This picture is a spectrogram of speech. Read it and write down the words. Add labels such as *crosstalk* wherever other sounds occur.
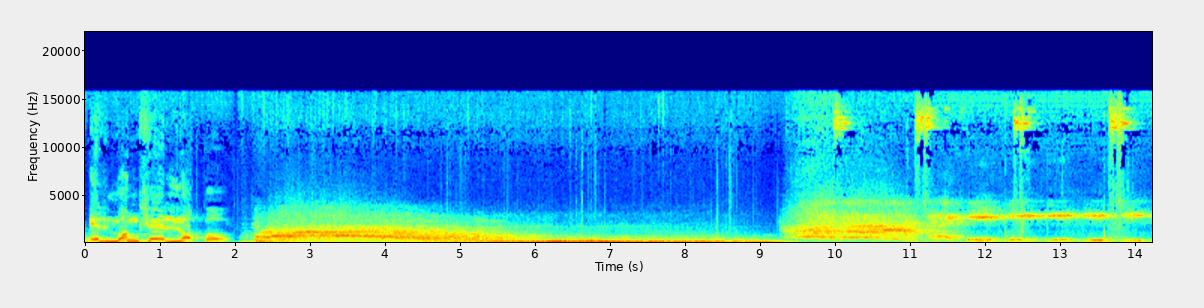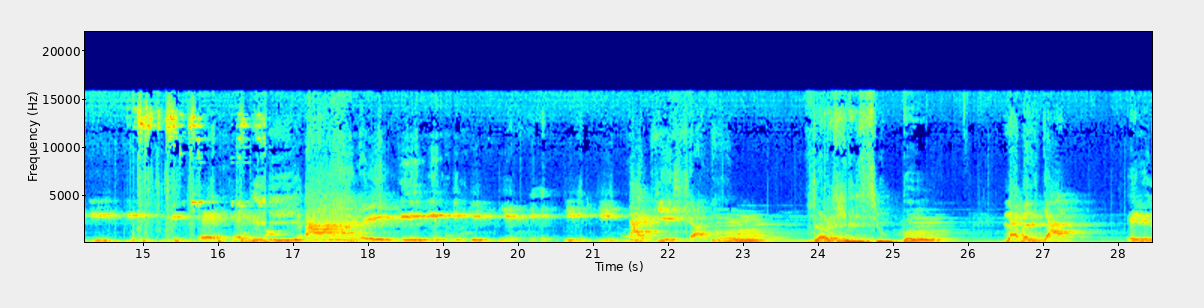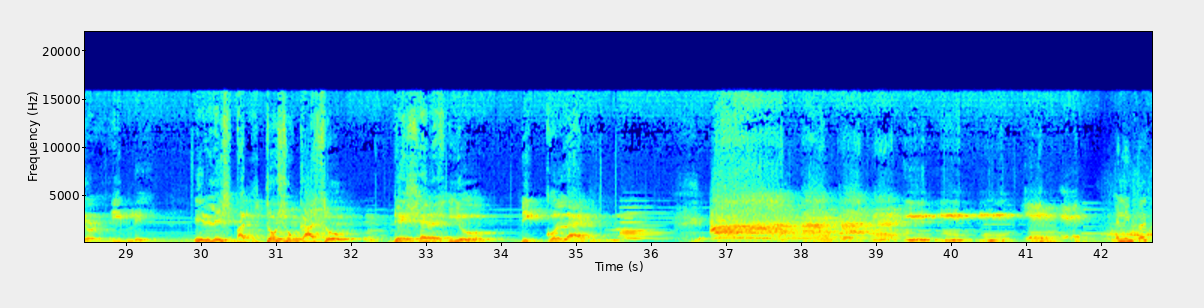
El monje loco. Nadie sabe. Nadie supo. La verdad en el horrible, en el espantoso caso de Sergio Nicolai.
